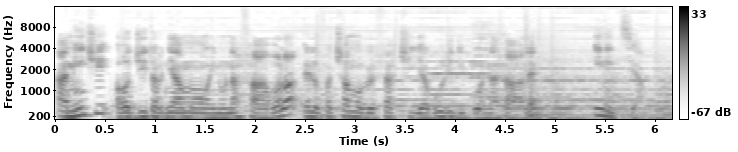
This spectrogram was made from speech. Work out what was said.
Amici, oggi torniamo in una favola e lo facciamo per farci gli auguri di buon Natale. Iniziamo!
